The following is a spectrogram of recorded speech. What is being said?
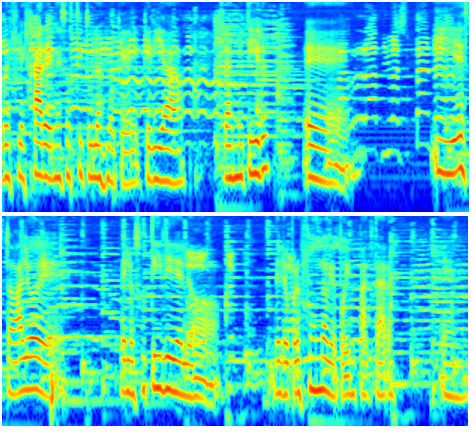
reflejar en esos títulos lo que quería transmitir. Eh, y esto, algo de, de lo sutil y de lo, de lo profundo que puede impactar en-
